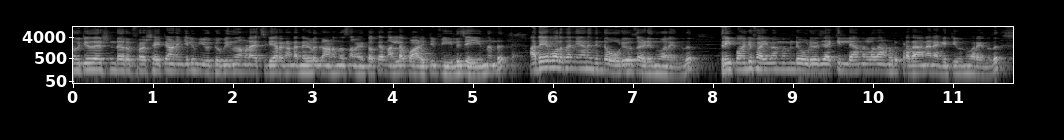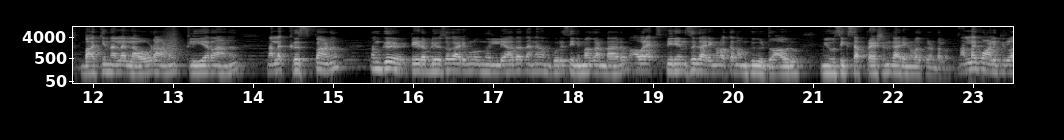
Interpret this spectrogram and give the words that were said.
നൂറ്റി വേർഷന്റെ റിഫ്രഷ് റേറ്റ് ആണെങ്കിലും യൂട്യൂബിൽ നിന്ന് നമ്മൾ എച്ച് ഡി ആർ കണ്ടന്റുകൾ കാണുന്ന സമയത്തൊക്കെ നല്ല ക്വാളിറ്റി ഫീൽ ചെയ്യുന്നുണ്ട്. അതേപോലെ തന്നെയാണ് ഇതിന്റെ ഓഡിയോ സൈഡ് എന്ന് പറയുന്നത്. ത്രീ പോയിന്റ് ഫൈവ് എം എമ്മിന്റെ ഓഡിയോ ജാക്ക് ഇല്ല എന്നുള്ളതാണ് ഒരു പ്രധാന നെഗറ്റീവ് എന്ന് പറയുന്നത്. ബാക്കി നല്ല ലൗഡാണ് ക്ലിയർ ആണ് നല്ല ക്രിസ്പാണ് നമുക്ക് ടി ഡബ്ല്യൂസോ കാര്യങ്ങളോ ഒന്നും ഇല്ലാതെ തന്നെ നമുക്കൊരു സിനിമ കണ്ടാലും ആ ഒരു എക്സ്പീരിയൻസ് കാര്യങ്ങളൊക്കെ നമുക്ക് കിട്ടും. ആ ഒരു മ്യൂസിക് സെപ്പറേഷൻ കാര്യങ്ങളൊക്കെ ഉണ്ടല്ലോ. നല്ല ക്വാളിറ്റിയുള്ള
